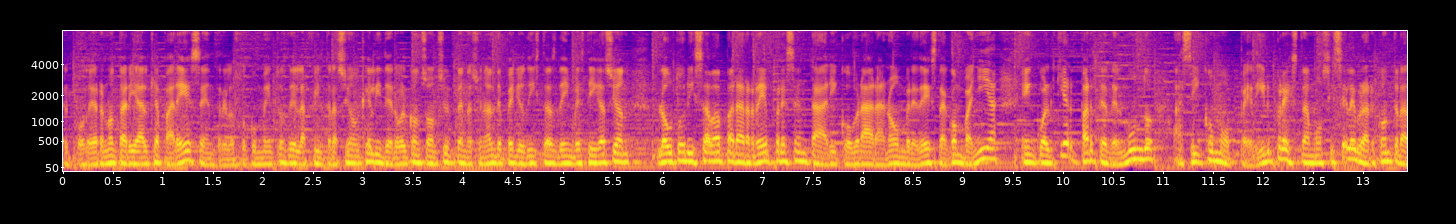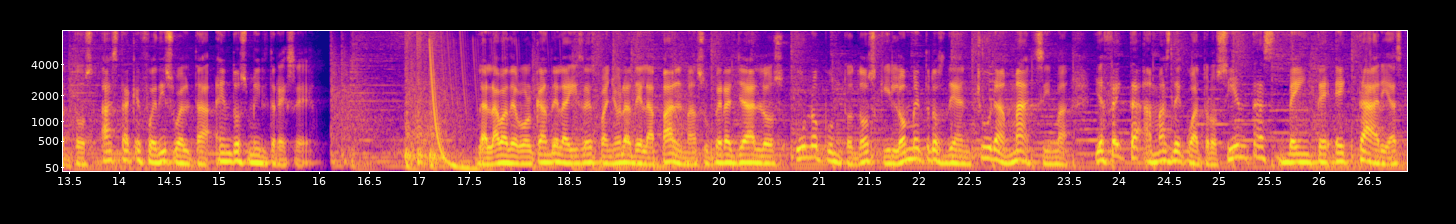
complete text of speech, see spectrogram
El poder notarial que aparece entre los documentos de la filtración que lideró el Consorcio Internacional de Periodistas de Investigación lo autorizaba para representar y cobrar a nombre de esta compañía en cualquier parte del mundo, así como pedir préstamos y celebrar contratos hasta que fue disuelta en 2013. La lava del volcán de la isla española de La Palma supera ya los 1.2 kilómetros de anchura máxima y afecta a más de 420 hectáreas,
